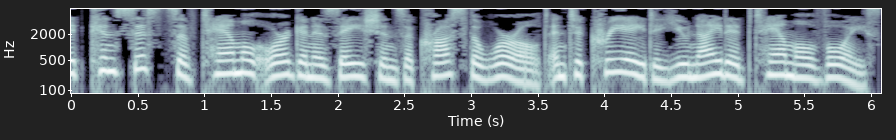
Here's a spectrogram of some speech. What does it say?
It consists of Tamil organizations across the world and to create a united Tamil voice.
